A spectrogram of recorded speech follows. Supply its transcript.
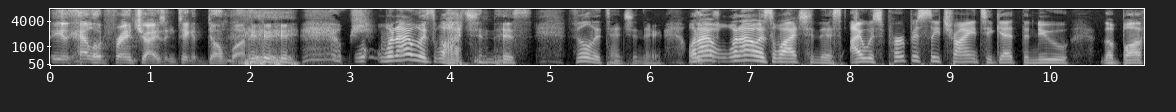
a hallowed franchise and take a dump on it. when I was watching this, feel the tension there. When I when I was watching this, I was purposely trying to get the new LaBeouf,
